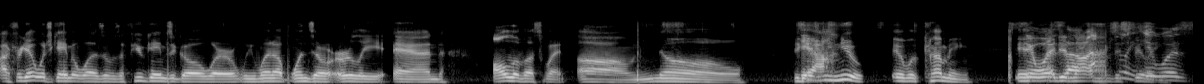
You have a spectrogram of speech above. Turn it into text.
I forget which game it was. It was a few games ago where we went up 1 0 early and all of us went, oh no. Because Yeah. we knew it was coming. And It was I did uh, not have this actually feeling. it was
